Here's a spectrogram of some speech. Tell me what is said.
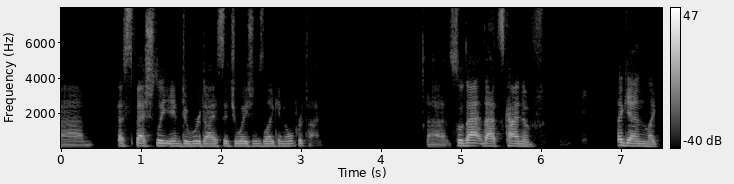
um, especially in do or die situations like in overtime. Uh, so that that's kind of again like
